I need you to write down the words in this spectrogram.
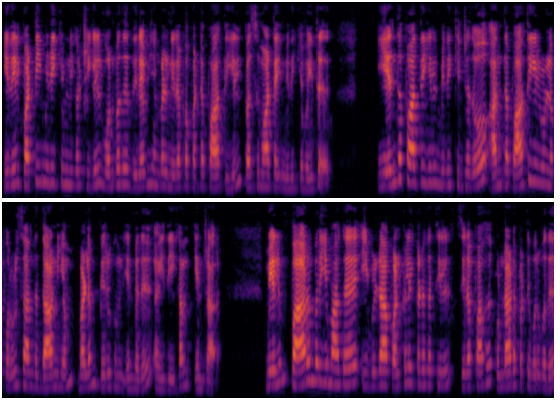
இதில் பட்டி மிதிக்கும் நிகழ்ச்சியில் ஒன்பது திரவியங்கள் நிரப்பப்பட்ட பாத்தியில் பசுமாட்டை மிதிக்க வைத்து எந்த பாத்தியில் மிதிக்கின்றதோ அந்த பாத்தியில் உள்ள பொருள் சார்ந்த தானியம் வளம் பெருகும் என்பது ஐதீகம் என்றார். மேலும் பாரம்பரியமாக இவ்விழா பல்கலைக்கழகத்தில் சிறப்பாக கொண்டாடப்பட்டு வருவது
